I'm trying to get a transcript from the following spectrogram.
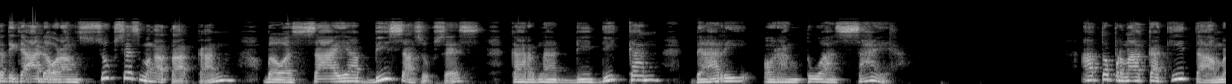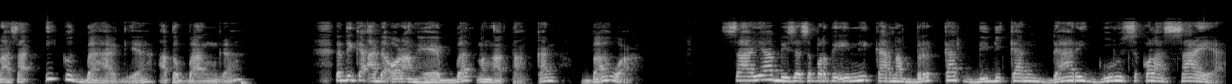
ketika ada orang sukses mengatakan bahwa saya bisa sukses karena didikan dari orang tua saya? Atau pernahkah kita merasa ikut bahagia atau bangga ketika ada orang hebat mengatakan bahwa saya bisa seperti ini karena berkat didikan dari guru sekolah saya?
